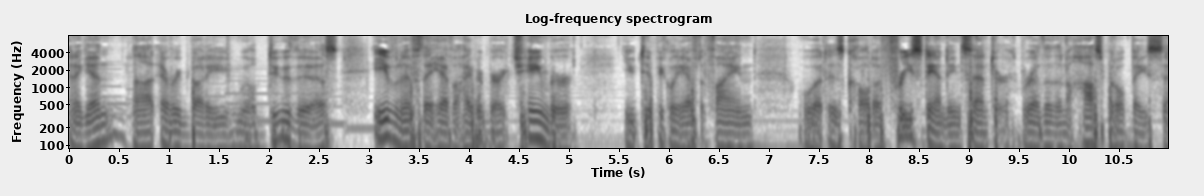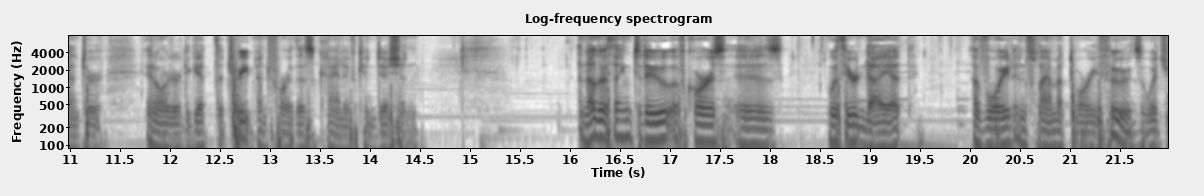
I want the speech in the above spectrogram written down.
And again, not everybody will do this. Even if they have a hyperbaric chamber, you typically have to find what is called a freestanding center rather than a hospital based center in order to get the treatment for this kind of condition. Another thing to do, of course, is with your diet, avoid inflammatory foods, which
